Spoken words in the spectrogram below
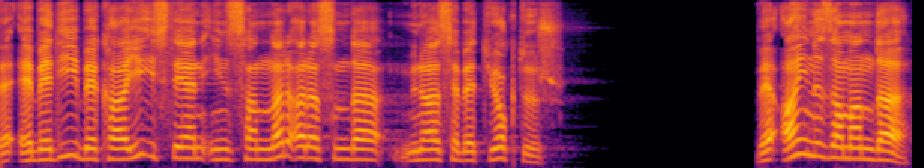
ve ebedi bekayı isteyen insanlar arasında münasebet yoktur. Ve aynı zamanda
